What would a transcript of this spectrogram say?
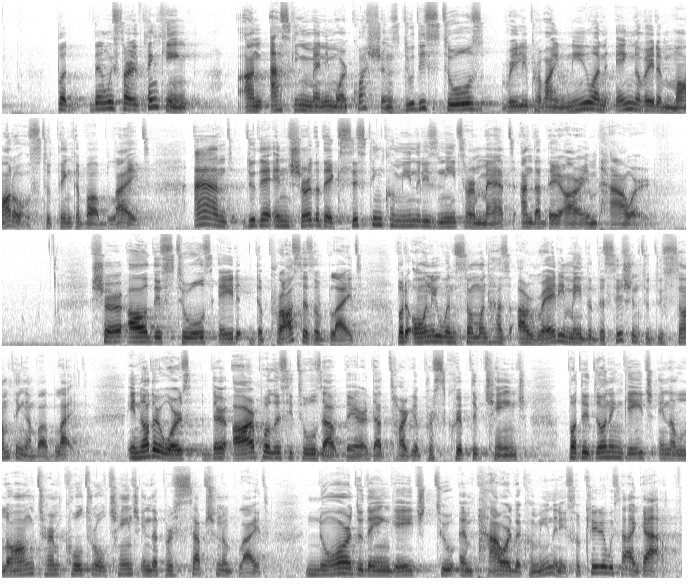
but then we started thinking and asking many more questions. Do these tools really provide new and innovative models to think about blight? And do they ensure that the existing community's needs are met and that they are empowered? Sure, all these tools aid the process of blight, but only when someone has already made the decision to do something about blight. In other words, there are policy tools out there that target prescriptive change, but they don't engage in a long term cultural change in the perception of blight nor do they engage to empower the community. So clearly we saw a gap.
